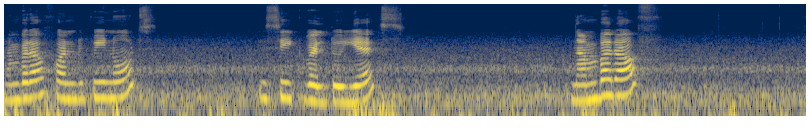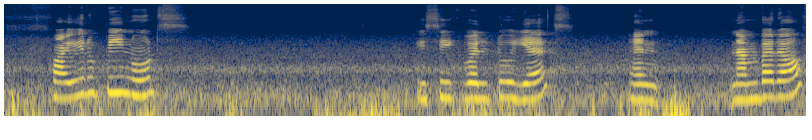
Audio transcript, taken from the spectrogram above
number of 1 rupee notes is equal to x. Number of 5 rupee notes is equal to x. And number of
